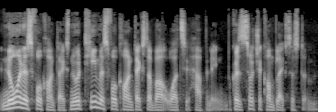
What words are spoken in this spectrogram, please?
No one has full context. No team has full context about what's happening because it's such a complex system.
